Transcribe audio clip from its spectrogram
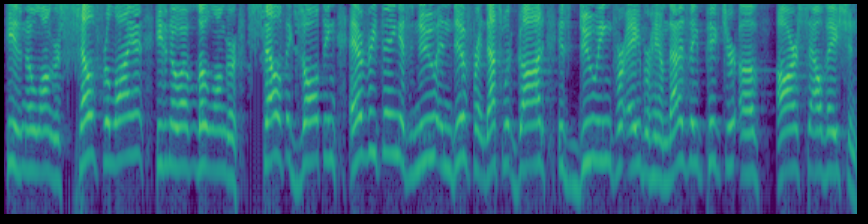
He is no longer self reliant. He's no, no longer self exalting. Everything is new and different. That's what God is doing for Abraham. That is a picture of our salvation.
